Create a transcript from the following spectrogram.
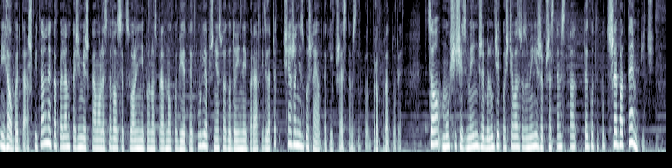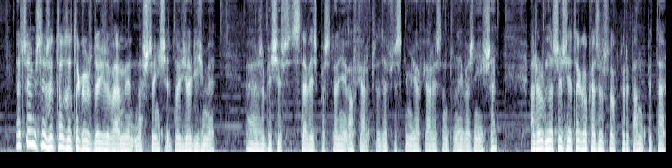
Michał pyta, szpitalny kapelan Kazimierz K. molestował seksualnie niepełnosprawną kobietę. Kuria przyniosła go do innej parafii. Dlaczego księża nie zgłaszają takich przestępstw do prokuratury? Co musi się zmienić, żeby ludzie Kościoła zrozumieli, że przestępstwa tego typu trzeba tępić? Znaczy ja myślę, że to do tego już dojrzewamy. Na szczęście dojrzeliśmy, e, żeby się stawiać po stronie ofiar przede wszystkim i ofiary są tu najważniejsze. Ale równocześnie tego kazusu, o który Pan pyta,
